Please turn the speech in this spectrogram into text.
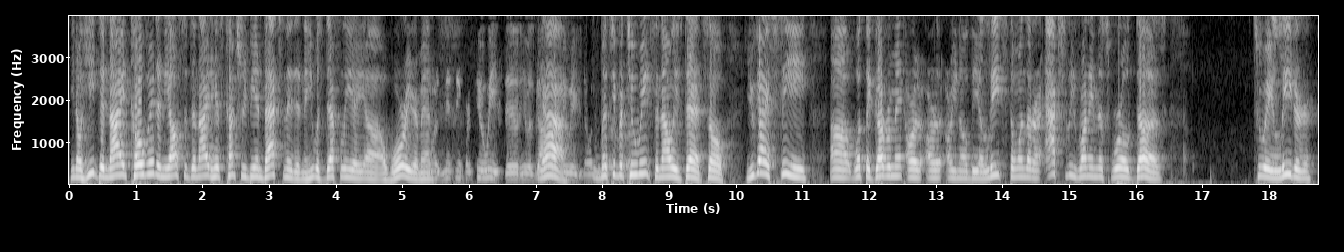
you know he denied COVID, and he also denied his country being vaccinated, and he was definitely a, uh, a warrior, man. He was missing for two weeks, dude. He was gone yeah, for two weeks. No missing for two weeks, and now he's dead. So you guys see uh, what the government or, or or you know the elites, the one that are actually running this world, does to a leader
